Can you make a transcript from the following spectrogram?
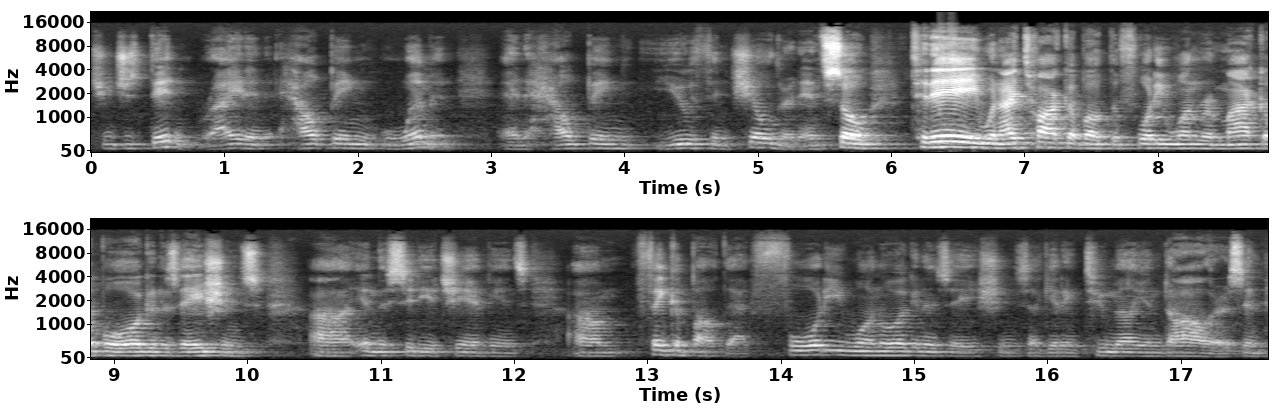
She just didn't, right? And helping women and helping youth and children. And so today, when I talk about the 41 remarkable organizations uh, in the City of Champions, um, think about that. 41 organizations are getting $2 million. And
